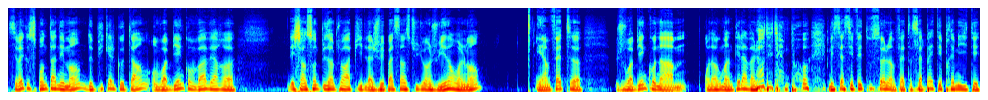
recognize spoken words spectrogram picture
c'est vrai que spontanément, depuis quelque temps, on voit bien qu'on va vers euh, des chansons de plus en plus rapides. Là, je vais passer en studio en juillet normalement. Et en fait, je vois bien qu'on a, on a augmenté la valeur des tempos, mais ça s'est fait tout seul en fait. Ça n'a pas été prémédité.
